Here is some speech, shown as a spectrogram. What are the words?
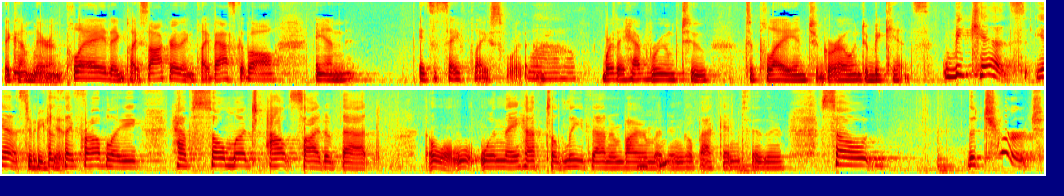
They come mm-hmm. there and play. They can play soccer. They can play basketball, and it's a safe place for them. Wow. Where they have room to to play and to grow and to be kids. Be kids, yes, to because be they probably have so much outside of that when they have to leave that environment mm-hmm. and go back into their. So, the church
